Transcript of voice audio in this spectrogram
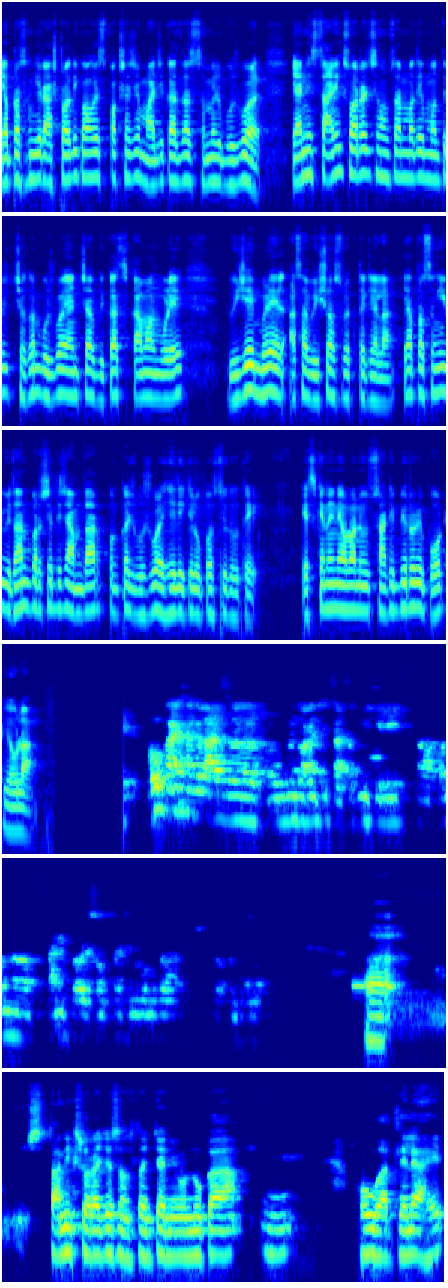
या प्रसंगी राष्ट्रवादी काँग्रेस पक्षाचे माजी खासदार समीर भुजबळ यांनी स्थानिक स्वराज्य संस्थांमध्ये मंत्री छगन भुजबळ यांच्या विकास कामांमुळे विजय मिळेल असा विश्वास व्यक्त केला. या प्रसंगी विधान परिषदेचे आमदार पंकज भुजबळ हे देखील उपस्थित होते. एस के नाईन येवला न्यूजसाठी ब्युरो रिपोर्ट येवला. काय सांगाल आज उमेदवारांची चाचपणी केली? आपण स्थानिक स्वराज्य संस्थांच्या निवडणुका स्थानिक स्वराज्य संस्थांच्या निवडणुका होऊ घातलेल्या आहेत.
